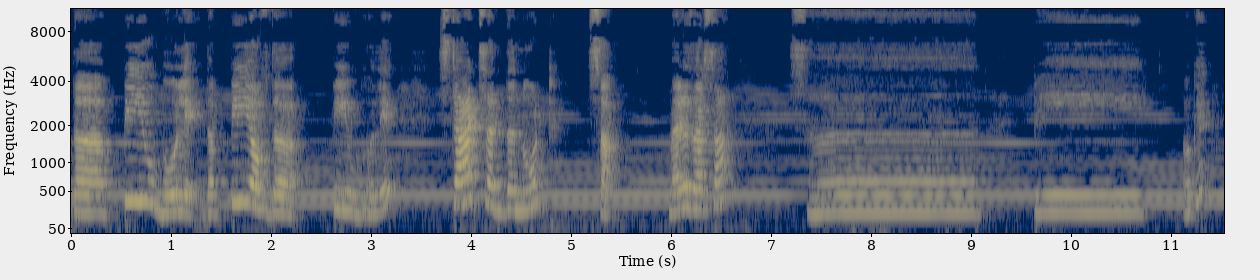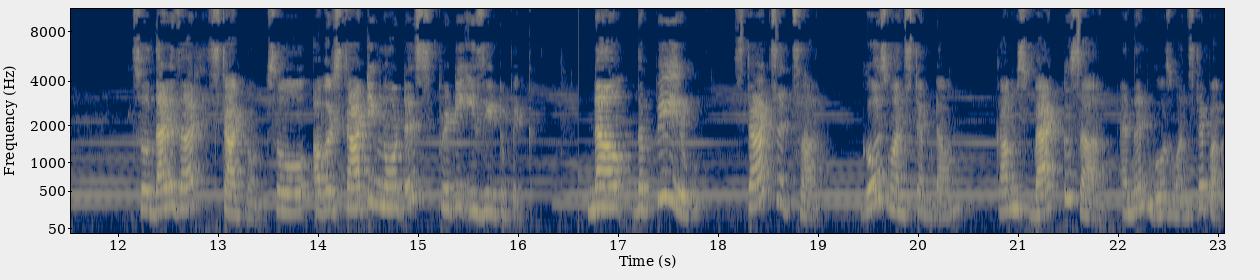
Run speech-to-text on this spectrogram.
the P U Bhole, the P of the P U Bhole starts at the note Sa. Where is our Sa? Sa, P. Okay. So that is our start note. So our starting note is pretty easy to pick. Now the Piyu starts at Sa, goes one step down, comes back to Sa and then goes one step up.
